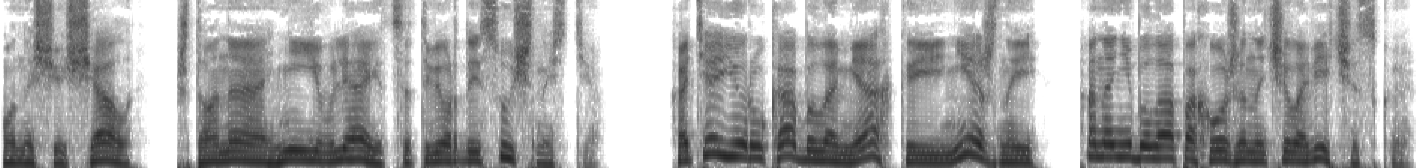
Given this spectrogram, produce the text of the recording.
Он ощущал, что она не является твердой сущностью. Хотя ее рука была мягкой и нежной, она не была похожа на человеческую.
